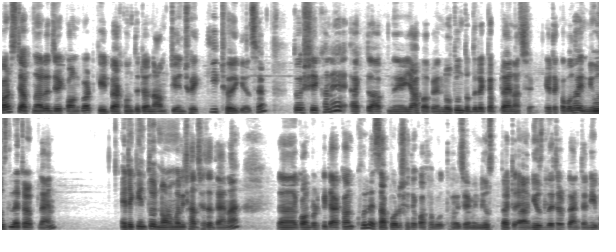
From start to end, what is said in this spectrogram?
ফার্স্টে আপনারা যে কনভার্ট কিট বা এখন তো এটা নাম চেঞ্জ হয়ে কিট হয়ে গিয়েছে, তো সেখানে একটা আপনি ইয়া পাবেন, নতুন তাদের একটা প্ল্যান আছে। এটাকে বলা হয় নিউজ লেটার প্ল্যান এটা কিন্তু নর্মালি সাথে সাথে দেয় না। কনভার্ট কিট অ্যাকাউন্ট খুলে সাপোর্টের সাথে কথা বলতে হয় যে আমি নিউজ নিউজ লেটার প্ল্যানটা নিব।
